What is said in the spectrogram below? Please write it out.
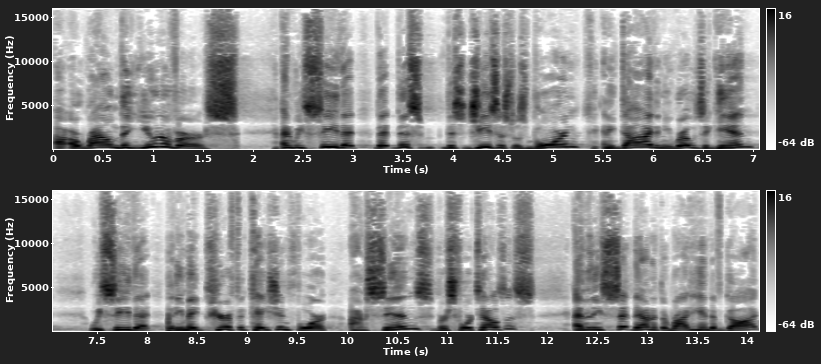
uh, around the universe. And we see that, that this, this Jesus was born and he died and he rose again. We see that, that he made purification for our sins, verse 4 tells us. And then he sat down at the right hand of God.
